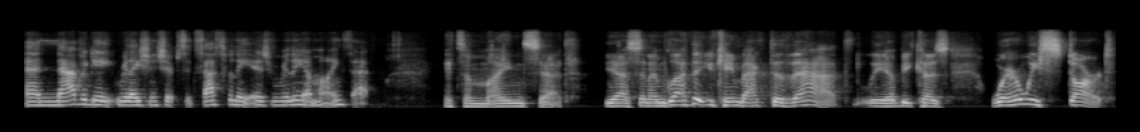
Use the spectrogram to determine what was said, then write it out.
and navigate relationships successfully is really a mindset. It's a mindset. Yes. And I'm glad that you came back to that, Leah, because where we start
